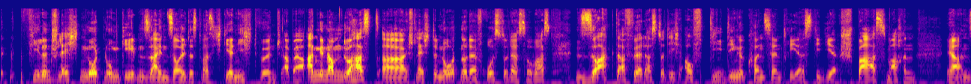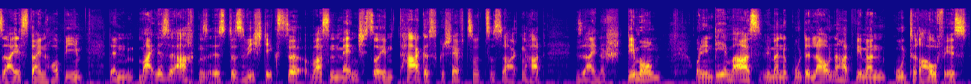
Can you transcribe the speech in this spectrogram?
vielen schlechten Noten umgeben sein solltest, was ich dir nicht wünsche. Aber angenommen, du hast äh, schlechte Noten oder Frust oder sowas, sorg dafür, dass du dich auf die Dinge konzentrierst, die dir Spaß machen. Ja, und sei es dein Hobby. Denn meines Erachtens ist das Wichtigste, was ein Mensch so im Tagesgeschäft sozusagen hat, seine Stimmung. Und in dem Maß, wie man eine gute Laune hat, wie man gut drauf ist,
